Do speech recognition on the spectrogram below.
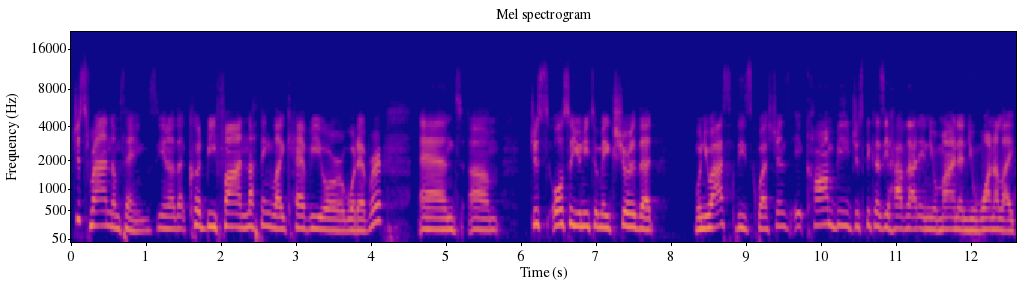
just random things you know that could be fun nothing like heavy or whatever and um, just also you need to make sure that when you ask these questions, it can't be just because you have that in your mind and you want to like,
